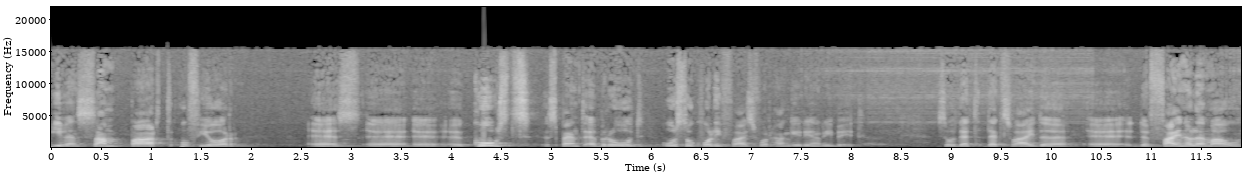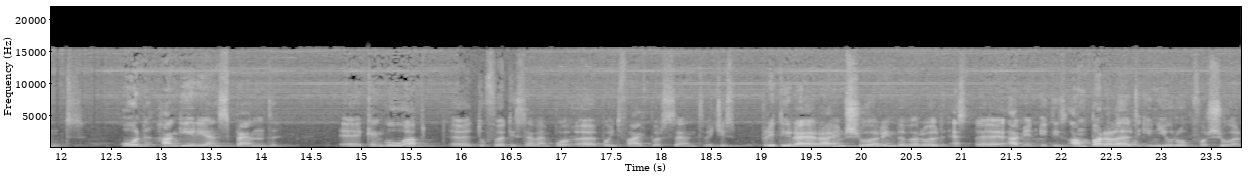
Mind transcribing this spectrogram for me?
even some part of your uh, uh, costs spent abroad also qualifies for Hungarian rebate. So that, that's why the, the final amount on Hungarian spend can go up to 37.5%, which is pretty rare, I am sure, in the world. As, uh, I mean, it is unparalleled in Europe for sure.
